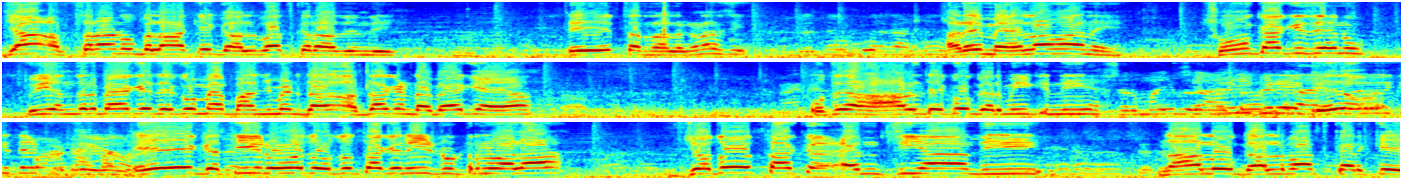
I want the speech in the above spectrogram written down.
ਜਾਂ ਅਫਸਰਾਂ ਨੂੰ ਬੁਲਾ ਕੇ ਗੱਲਬਾਤ ਕਰਾ ਦਿੰਦੀ ਤੇ ਇਹ ਧਰਨਾ ਲੱਗਣਾ ਸੀ। ਅਰੇ ਮਹਿਲਾਵਾਂ ਨੇ ਸ਼ੌਂਕ ਆ ਕਿਸੇ ਨੂੰ? ਤੁਸੀਂ ਅੰਦਰ ਬਹਿ ਕੇ ਦੇਖੋ ਮੈਂ 5 ਮਿੰਟ ਦਾ ਅੱਧਾ ਘੰਟਾ ਬਹਿ ਕੇ ਆਇਆ। ਉੱਥੇ ਹਾਲ ਦੇਖੋ ਗਰਮੀ ਕਿੰਨੀ ਹੈ। ਇਹ ਇਹ ਗਤੀ ਰੋਧ ਉਦੋਂ ਤੱਕ ਨਹੀਂ ਟੁੱਟਣ ਵਾਲਾ ਜਦੋਂ ਤੱਕ ਐਮਸੀਆਂ ਦੀ ਨਾਲ ਉਹ ਗੱਲਬਾਤ ਕਰਕੇ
